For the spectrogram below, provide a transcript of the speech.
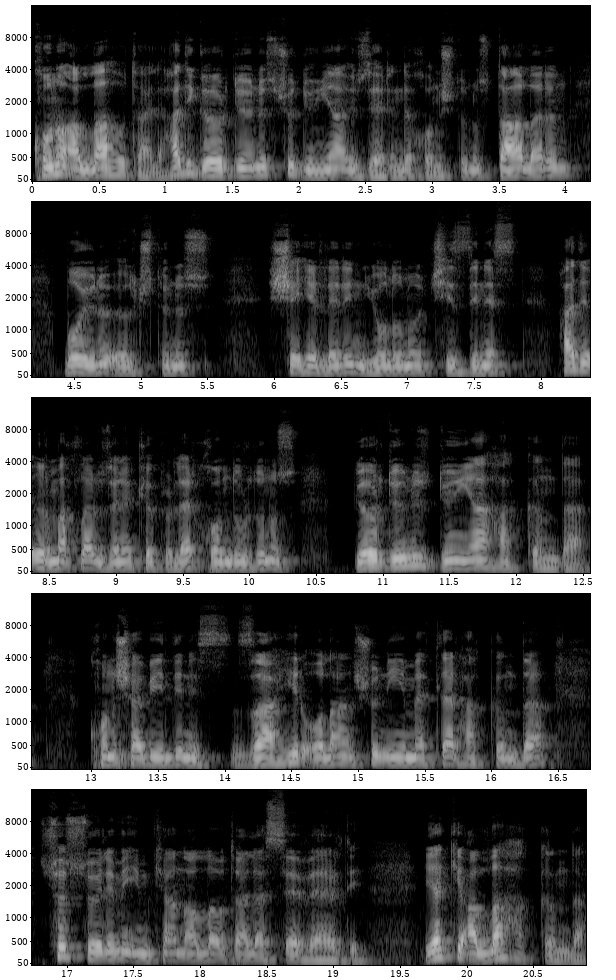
Konu Allahu Teala. Hadi gördüğünüz şu dünya üzerinde konuştunuz. Dağların boyunu ölçtünüz. Şehirlerin yolunu çizdiniz. Hadi ırmaklar üzerine köprüler kondurdunuz. Gördüğünüz dünya hakkında konuşabildiniz. Zahir olan şu nimetler hakkında söz söyleme imkanı Allahu Teala size verdi. Ya ki Allah hakkında,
